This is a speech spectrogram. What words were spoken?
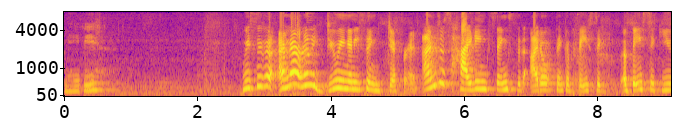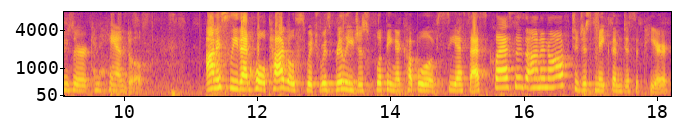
maybe, we see that I'm not really doing anything different. I'm just hiding things that I don't think a basic, a basic user can handle honestly, that whole toggle switch was really just flipping a couple of CSS classes on and off to just make them disappear.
